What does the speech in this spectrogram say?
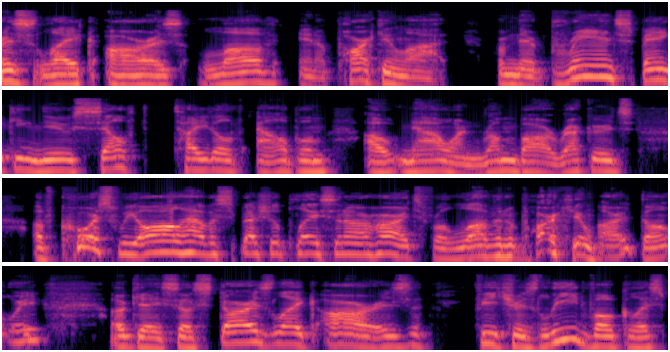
Stars Like Ours Love in a Parking Lot from their brand spanking new self titled album out now on Rumbar Records. Of course, we all have a special place in our hearts for love in a parking lot, don't we? Okay, so Stars Like Ours features lead vocalist,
